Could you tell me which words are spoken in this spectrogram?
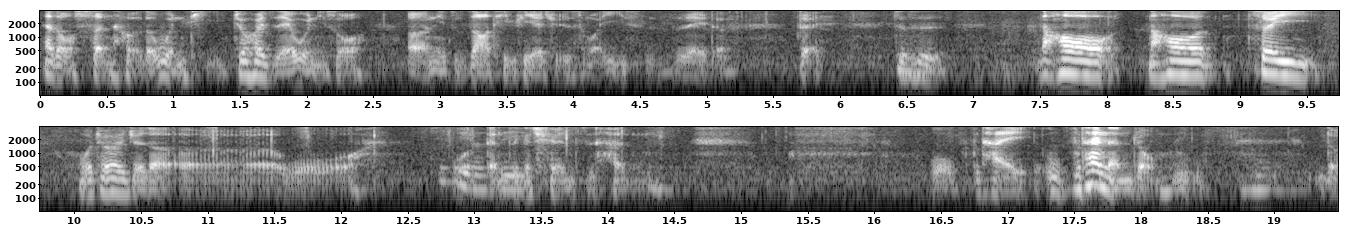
那种审核的问题，就会直接问你说呃你知不知道 T P H 是什么意思之类的，对，就是然后然后所以我就会觉得呃。我我跟这个圈子很，我不太我不太能融入，对，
